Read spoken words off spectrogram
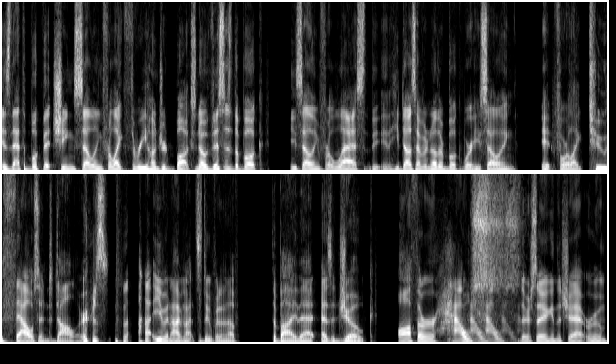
Is that the book that Ching's selling for like 300 bucks? No, this is the book he's selling for less. The- He does have another book where he's selling it for like $2,000. Even I'm not stupid enough to buy that as a joke. Author house, they're saying in the chat room.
